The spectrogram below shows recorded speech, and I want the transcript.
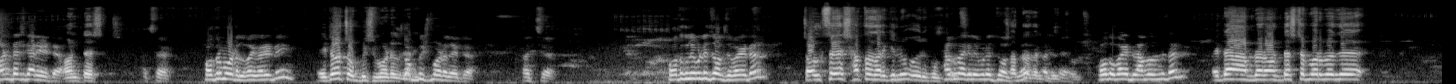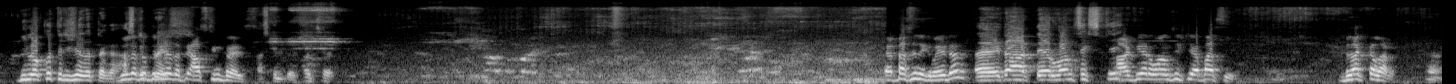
অন টেস্ট গাড়ি এটা? অন টেস্ট আচ্ছা। কত মডেল ভাই গাড়িটি? এটাও চব্বিশ মডেল চব্বিশ মডেল এটা। আচ্ছা। কত কিলোমিটার চলছে ভাই এটা? চলছে সাত হাজার কিলো ওইরকম সাত হাজার কিলোমিটার চলছে আচ্ছা। চলছে। কত ভাই দাম এটা এটা আপনার অন টেস্টে পড়বে যে দুই লক্ষ তিরিশ হাজার টাকা। দুই লক্ষ তিরিশ হাজার আস্কিং প্রাইস আজকের প্রাইস আচ্ছা। অ্যাপাসি নাকি ভাই এটা? এটা টেয়ার one sixty RTR one sixty Apache black colour হ্যাঁ।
